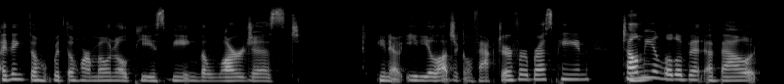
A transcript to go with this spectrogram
I think the with the hormonal piece being the largest, you know, etiological factor for breast pain. Tell Mhm. me a little bit about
